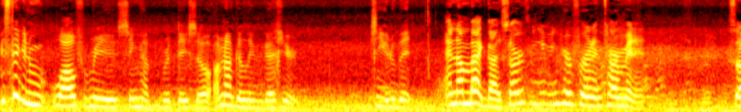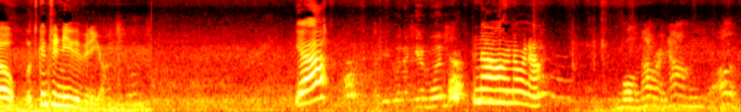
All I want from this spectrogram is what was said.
It's taking a while for me to sing happy birthday, so I'm not gonna leave you guys here. See you in a bit. And I'm back, guys. Sorry for leaving here for an entire minute. So let's continue the video. Yeah? Are you gonna get one? No, not right now. Well, not right now. Maybe the other.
